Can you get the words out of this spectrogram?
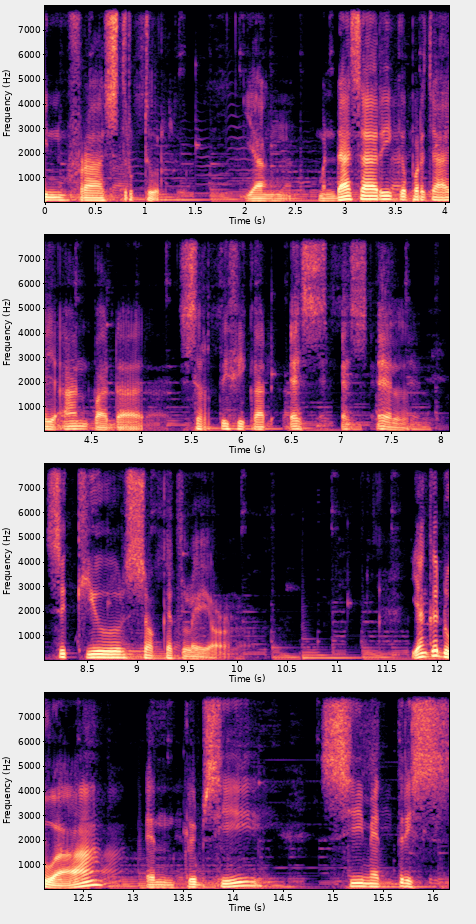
Infrastructure yang mendasari kepercayaan pada sertifikat SSL Secure Socket Layer. Yang kedua, enkripsi simetris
